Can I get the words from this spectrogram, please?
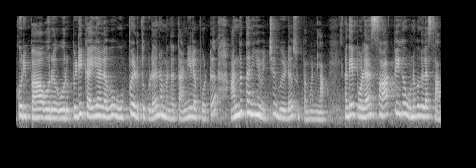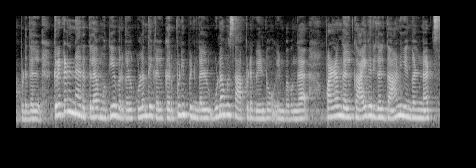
குறிப்பாக ஒரு ஒரு பிடி கையளவு உப்பு எடுத்து கூட நம்ம அந்த தண்ணியில் போட்டு அந்த தண்ணியை வச்சு வீடை சுத்தம் பண்ணலாம். அதே போல் சாத்விக உணவுகளை சாப்பிடுதல். கிரிக்கெட் நேரத்தில் முதியவர்கள் குழந்தைகள் கர்ப்பிணி பெண்கள் உணவு சாப்பிட வேண்டும் என்பவங்க. பழங்கள் காய்கறிகள் தானியங்கள் நட்ஸ்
